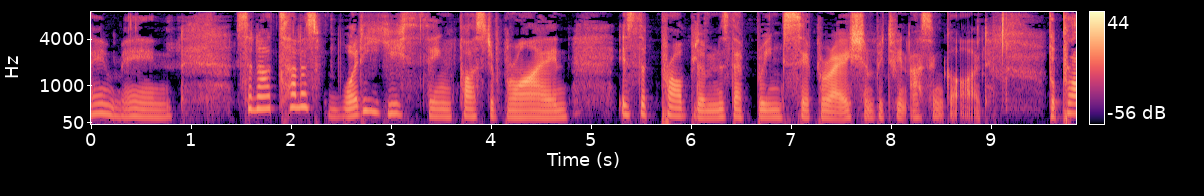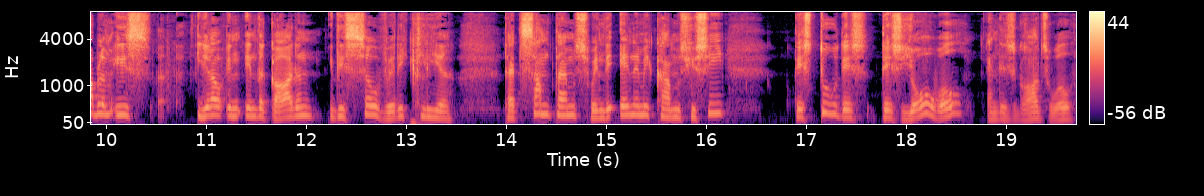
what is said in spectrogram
Amen. So now tell us, what do you think, Pastor Brian, is the problems that bring separation between us and God? The problem is, you know, in, in the garden, it is so very clear that sometimes when the enemy comes, you see, there's two there's there's your will and there's God's will.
